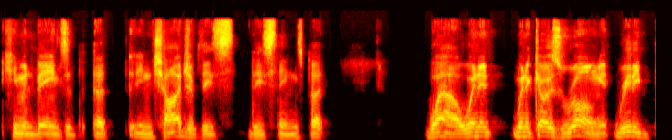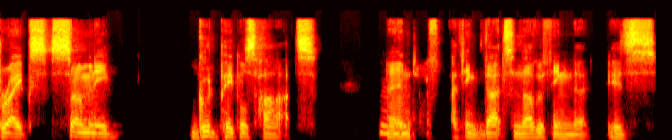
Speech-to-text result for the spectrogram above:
human beings at, at, in charge of these these things. But wow, when it when it goes wrong, it really breaks so many good people's hearts. Mm. And I think that's another thing that is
